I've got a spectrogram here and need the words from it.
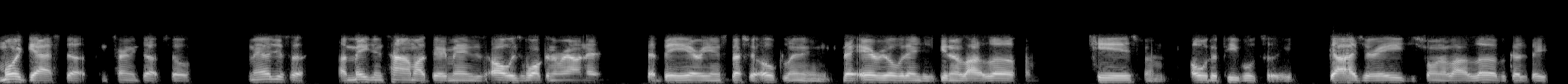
more gassed up and turned up. So, man, it was just a amazing time out there, man. Just always walking around that that Bay Area and especially Oakland and that area over there, and just getting a lot of love from kids, from older people to guys your age, just showing a lot of love because they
